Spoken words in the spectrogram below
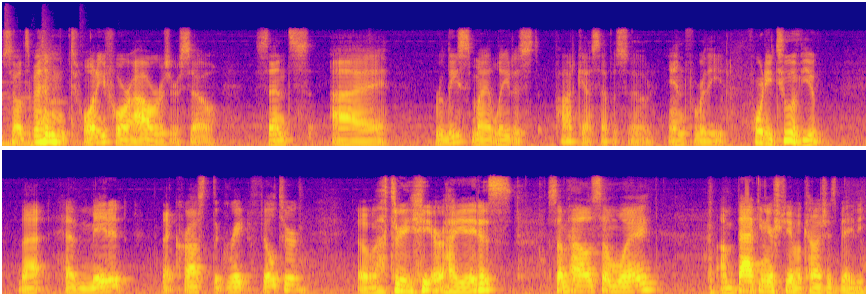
So it's been 24 hours or so since I released my latest podcast episode. And for the 42 of you that have made it, that crossed the great filter of a three year hiatus somehow, some way, I'm back in your stream of conscious, baby.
